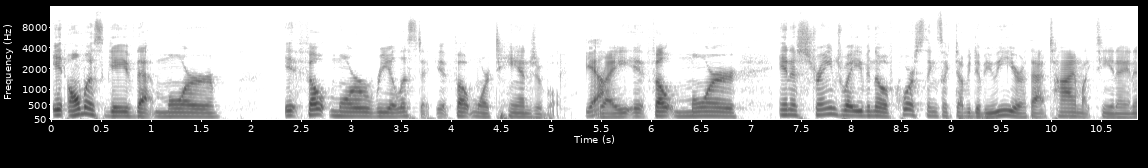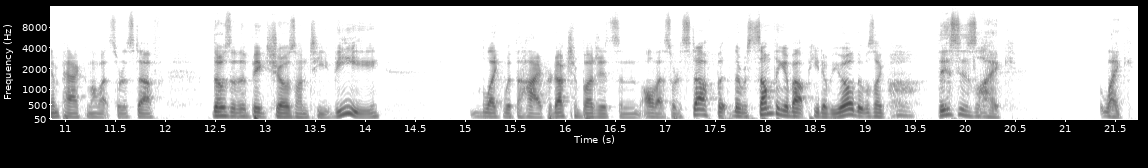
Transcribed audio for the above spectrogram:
It almost gave that more. It felt more realistic. It felt more tangible. Yeah. Right. It felt more in a strange way, even though, of course, things like WWE or at that time, like TNA and Impact and all that sort of stuff, those are the big shows on TV, like with the high production budgets and all that sort of stuff. But there was something about PWO that was like, oh, this is like, like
